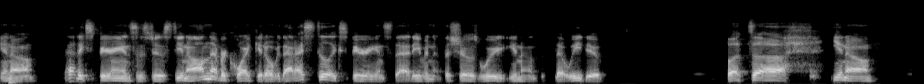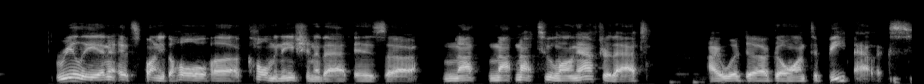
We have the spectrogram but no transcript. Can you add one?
you know, that experience is just, you know, I'll never quite get over that. I still experience that even at the shows we, you know, that we do. But, uh, you know, really, and it's funny, the whole uh, culmination of that is uh, not, not, not too long after that. I would uh, go on to beat Alex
